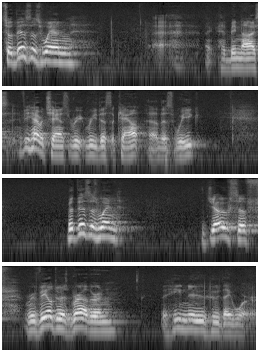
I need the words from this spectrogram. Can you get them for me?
so this is when uh, it'd be nice if you have a chance to re- read this account uh, this week. But this is when Joseph revealed to his brethren that he knew who they were.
